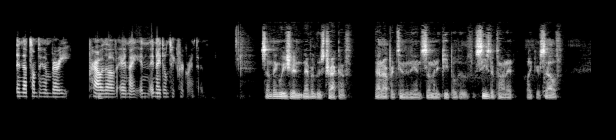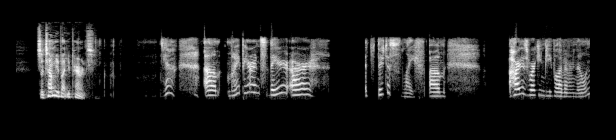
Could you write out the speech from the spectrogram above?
and that's something I'm very proud of, and I and, and I don't take for granted. Something we should never lose track of that opportunity, and so many people who've seized upon it, like mm-hmm. yourself. So tell me about your parents. Yeah, um, my parents, they are, they're just life. Um, hardest working people I've ever known.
